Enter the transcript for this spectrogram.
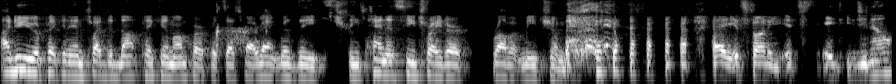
I knew you were picking him, so I did not pick him on purpose. That's why I went with the, the Tennessee trader, Robert Meachem. hey, it's funny. It's, it, you know,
